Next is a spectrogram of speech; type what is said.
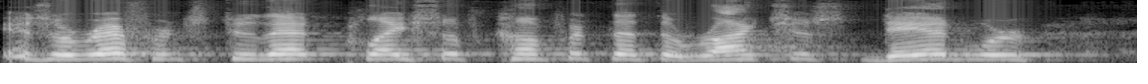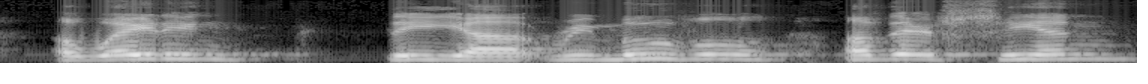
is a reference to that place of comfort that the righteous dead were awaiting the uh, removal of their sin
